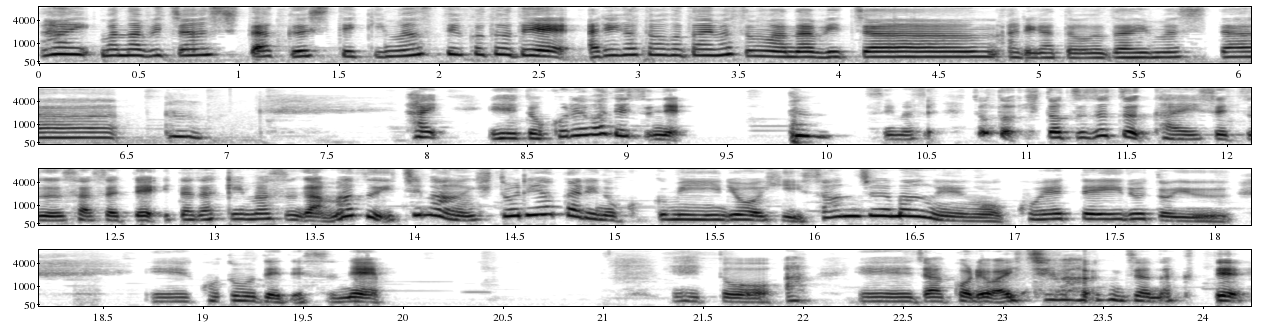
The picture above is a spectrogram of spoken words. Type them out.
はい。まなびちゃん、支度してきます。ということで、ありがとうございます。まなびちゃん。ありがとうございました。はい。えっ、ー、と、これはですね、すいません。ちょっと一つずつ解説させていただきますが、まず1番、1人当たりの国民医療費30万円を超えているという、えー、ことでですね、えっ、ー、と、あ、えー、じゃあこれは1番じゃなくて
